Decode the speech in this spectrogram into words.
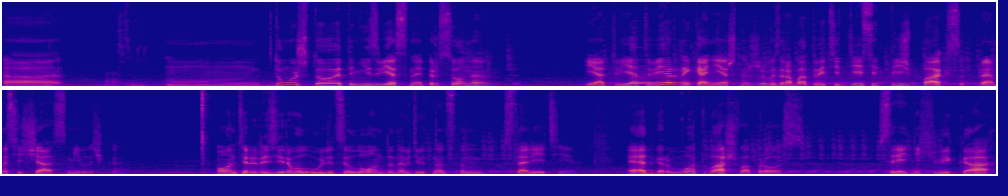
А... Думаю, что это неизвестная персона. И ответ верный, конечно же. Вы зарабатываете 10 тысяч баксов прямо сейчас, милочка. Он терроризировал улицы Лондона в 19 столетии. Эдгар, вот ваш вопрос. В средних веках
